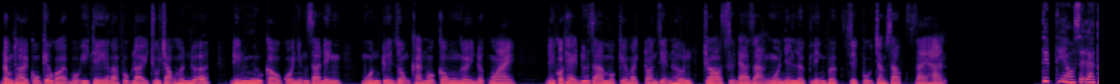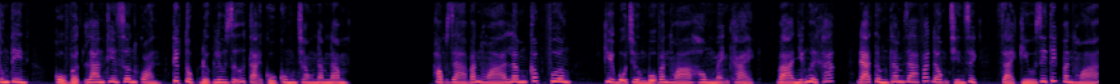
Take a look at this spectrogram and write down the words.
đồng thời cũng kêu gọi Bộ Y tế và Phúc Lợi chú trọng hơn nữa đến nhu cầu của những gia đình muốn tuyển dụng cán bộ công người nước ngoài để có thể đưa ra một kế hoạch toàn diện hơn cho sự đa dạng nguồn nhân lực lĩnh vực dịch vụ chăm sóc dài hạn. Tiếp theo sẽ là thông tin cổ vật Lan Thiên Sơn Quản tiếp tục được lưu giữ tại Cố Cung trong 5 năm. Học giả văn hóa Lâm Cốc Phương, cựu Bộ trưởng Bộ Văn hóa Hồng Mạnh Khải và những người khác đã từng tham gia phát động chiến dịch giải cứu di tích văn hóa,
